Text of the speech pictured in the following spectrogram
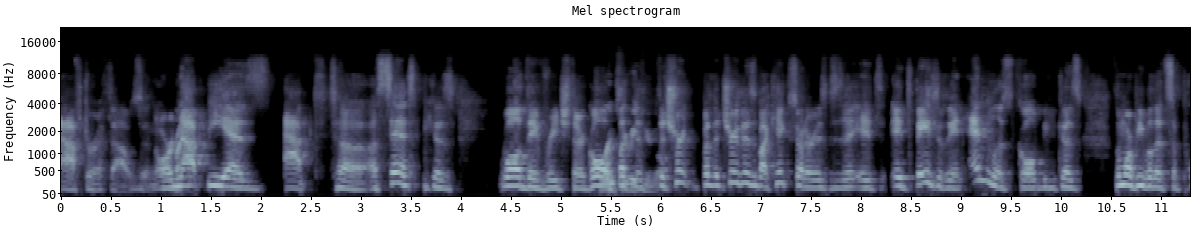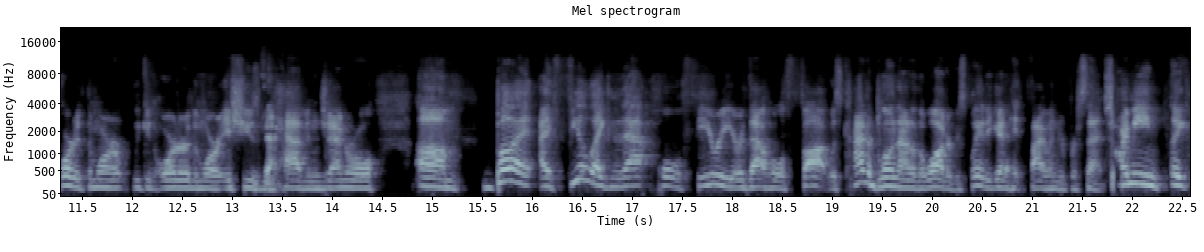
after a thousand or Right. not be as apt to assist because well they've reached their goal. Once But the, the truth but the truth is about Kickstarter is that it's it's basically an endless goal because the more people that support it, the more we can order, the more issues Exactly. we have in general. Um, but I feel like that whole theory or that whole thought was kind of blown out of the water because Play It Again hit 500%. So, I mean, like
